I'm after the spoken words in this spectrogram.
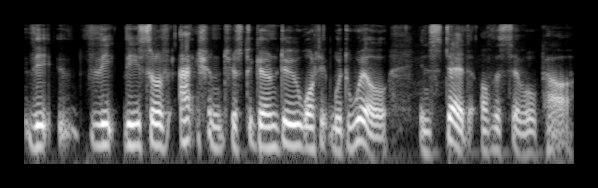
the the the sort of action just to go and do what it would will instead of the civil power.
